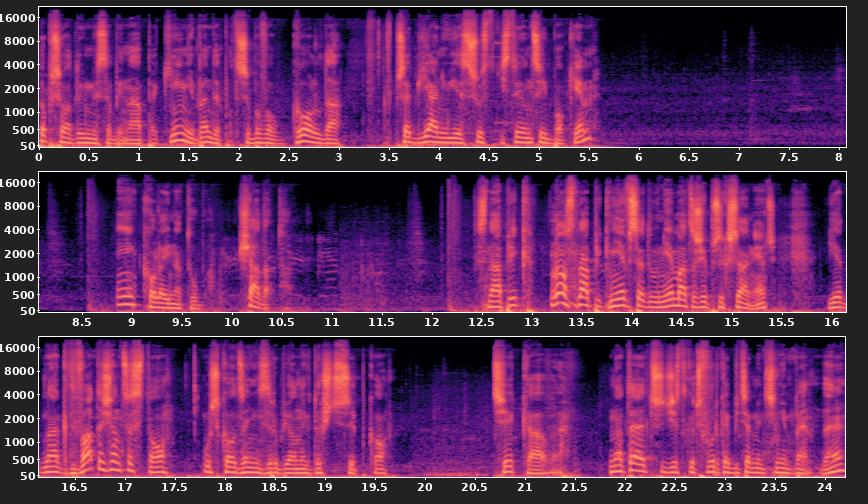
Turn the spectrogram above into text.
to przeładujmy sobie na apeki. Nie będę potrzebował golda w przebijaniu jest szóstki stojącej bokiem. I kolejna tuba. Siada to. Snapik? No, snapik nie wszedł, nie ma co się przykrzaniać. Jednak 2100 uszkodzeń zrobionych dość szybko. Ciekawe. Na te 34 bicia mieć nie będę.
